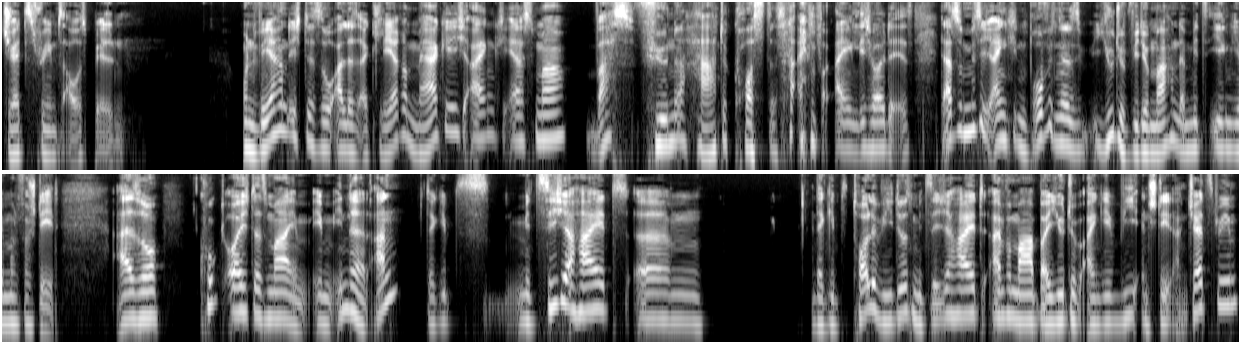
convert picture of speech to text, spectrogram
Jetstreams ausbilden. Und während ich das so alles erkläre, merke ich eigentlich erstmal, was für eine harte Kost das einfach eigentlich heute ist. Dazu müsste ich eigentlich ein professionelles YouTube-Video machen, damit es irgendjemand versteht. Also guckt euch das mal im, im Internet an. Da gibt's mit Sicherheit, ähm, da gibt's tolle Videos mit Sicherheit. Einfach mal bei YouTube eingeben, wie entsteht ein Jetstream.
